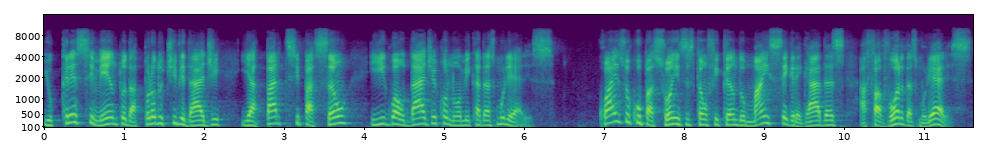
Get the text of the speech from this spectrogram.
e o crescimento da produtividade e a participação e igualdade econômica das mulheres. Quais ocupações estão ficando mais segregadas a favor das mulheres?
